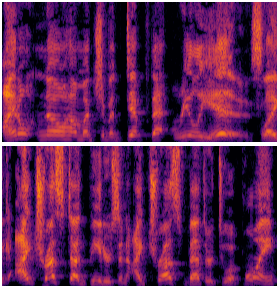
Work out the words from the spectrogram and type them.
I don't know how much of a dip that really is. Like, I trust Doug Pederson. I trust Beathard to a point.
